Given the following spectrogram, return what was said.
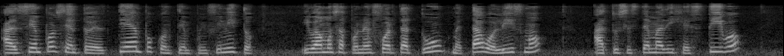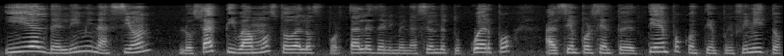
al 100% del tiempo con tiempo infinito y vamos a poner fuerte a tu metabolismo, a tu sistema digestivo y el de eliminación. Los activamos, todos los portales de eliminación de tu cuerpo al 100% del tiempo con tiempo infinito.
